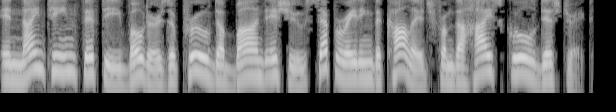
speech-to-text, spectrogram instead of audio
In 1950 voters approved a bond issue separating the college from the high school district.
